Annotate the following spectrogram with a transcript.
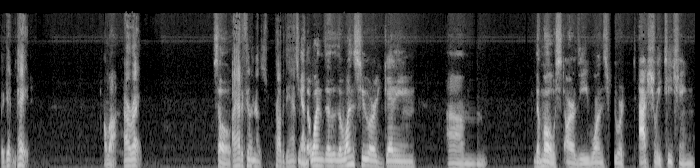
They're getting paid. A lot. All right. So I had a feeling that was probably the answer. yeah, the one the, the ones who are getting um the most are the ones who are actually teaching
